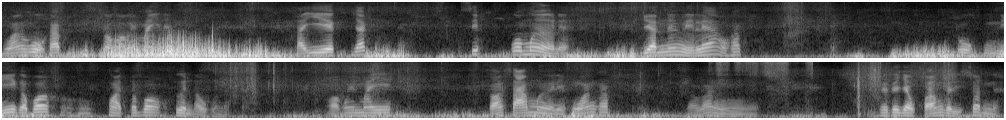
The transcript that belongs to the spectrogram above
หัวงูครับช่วงออกใหม่ๆเนี่ยถ้าอีกยักสิบกว่ามือเนี่ยเดือนนึงนี่แล้วครับลูกนี้ก็บ่หอดก็บ่เอื่นเอาคนละออกใหม่ๆสองสามมือนี่หวงครับระวังแต่เจ้าความกับสิส้นนะ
